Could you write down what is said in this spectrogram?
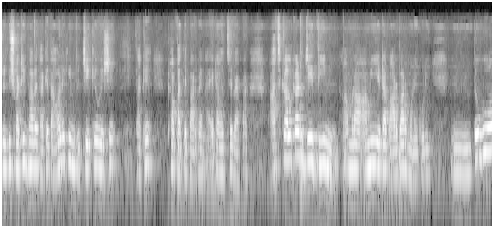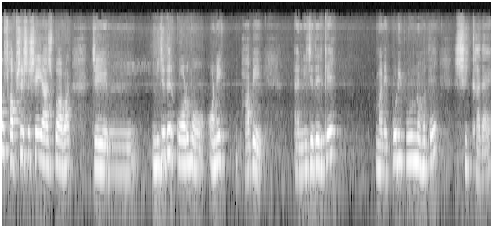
যদি সঠিকভাবে থাকে, তাহলে কিন্তু যে কেউ এসে তাকে ঠকাতে পারবে না। এটা হচ্ছে ব্যাপার। আজকালকার যে দিন, আমরা, আমি এটা বারবার মনে করি। তবুও সবশেষে সেই আসব আবার যে নিজেদের কর্ম অনেকভাবে নিজেদেরকে মানে পরিপূর্ণ হতে শিক্ষা দেয়।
